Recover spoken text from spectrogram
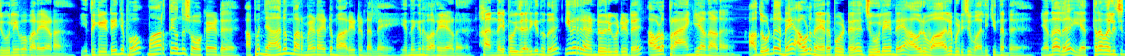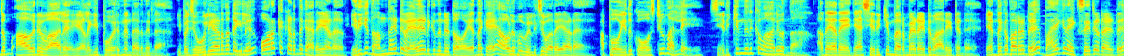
ജൂലി ഇപ്പൊ പറയാണ്. ഇത് കേട്ട് കഴിഞ്ഞപ്പോ മാർത്തി ഒന്ന് ഷോക്കായിട്ട് അപ്പൊ ഞാനും മർമേഡായിട്ട് മാറിയിട്ടുണ്ടല്ലേ? എന്നിങ്ങനെ പറയാണ്. ഹന്ന ഇപ്പൊ വിചാരിക്കുന്നത് ഇവർ രണ്ടുപേരും കൂടിയിട്ട് അവളെ പ്രാങ്ക് ചെയ്യാന്നാണ്. അതുകൊണ്ട് തന്നെ അവൾ നേരെ പോയിട്ട് ജൂലിയന്റെ ആ ഒരു വാൽ പിടിച്ച് വലിക്കുന്നുണ്ട്. എന്നാൽ എത്ര വലിച്ചിട്ടും ആ ഒരു വാൽ ഇളകി പോരുന്നുണ്ടായിരുന്നില്ല. ഇപ്പൊ ജൂലിയാണെന്നുണ്ടെങ്കിൽ ഉറക്കെ കിടന്ന് കരയാണ്. എനിക്ക് നന്നായിട്ട് വേദന എടുക്കുന്നുണ്ട് കേട്ടോ എന്നൊക്കെ അവളിപ്പോ വിളിച്ചു പറയാണ്. അപ്പോ ഇത് കോസ്റ്റ്യൂം അല്ലേ? ശരിക്കും നിനക്ക് വാൽ വന്നാ? അതെ അതെ ഞാൻ ശരിക്കും മെർമേഡായിട്ട് മാറിയിട്ടുണ്ട്. എന്നൊക്കെ പറഞ്ഞിട്ട് ഭയങ്കര എക്സൈറ്റഡ് ആയിട്ട്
